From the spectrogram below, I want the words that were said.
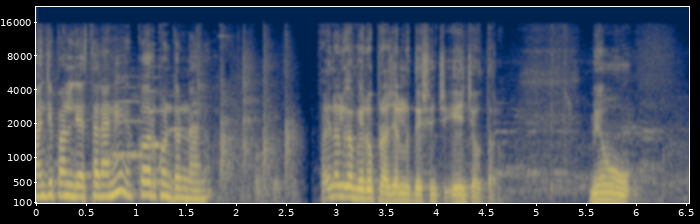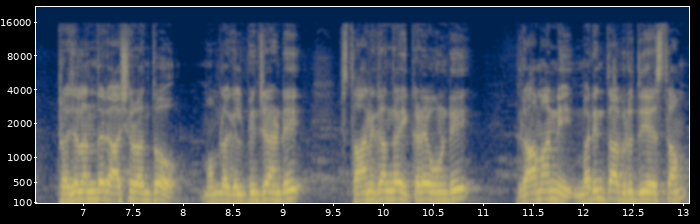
మంచి పనులు చేస్తారని కోరుకుంటున్నాను. ఫైనల్గా మీరు ప్రజలను ఉద్దేశించి ఏం చెబుతారు? మేము ప్రజలందరి ఆశీర్వాదంతో మమ్మల్ని గెలిపించండి. స్థానికంగా ఇక్కడే ఉండి గ్రామాన్ని మరింత అభివృద్ధి చేస్తాం.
